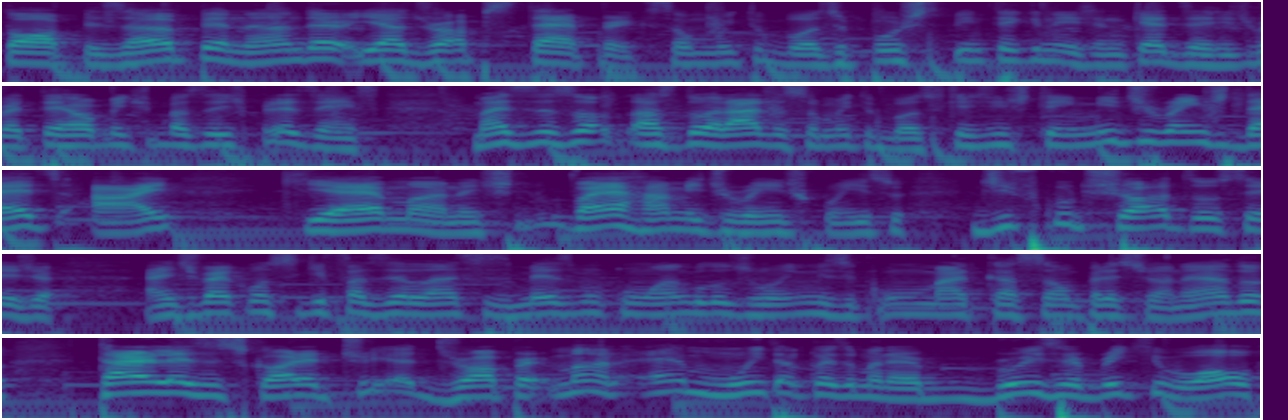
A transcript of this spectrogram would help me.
tops. A Up and Under e a Drop Stepper, que são muito boas. E o Push Spin Technician. Quer dizer, a gente vai ter realmente bastante presença. Mas as, as douradas são muito boas. Porque a gente tem Mid Range Dead Eye, que é, mano, a gente vai errar mid-range com isso. Difficult shots, ou seja, a gente vai conseguir fazer lances mesmo com ângulos ruins e com marcação pressionando. Tireless Scorer, Tria Dropper, mano, é muita coisa maneira. Bruiser, Brick Wall,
